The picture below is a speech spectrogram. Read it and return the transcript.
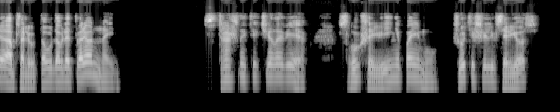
абсолютно удовлетворенной. Страшный ты человек. Слушаю и не пойму, шутишь или всерьез?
